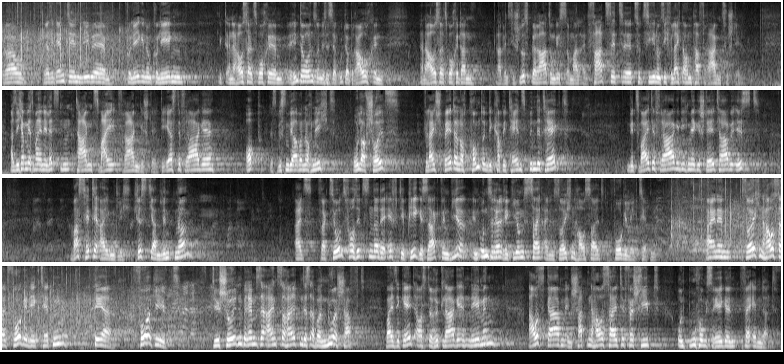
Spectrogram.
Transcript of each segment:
Frau Präsidentin, liebe Kolleginnen und Kollegen! liegt eine Haushaltswoche hinter uns und es ist ja guter Brauch, in einer Haushaltswoche dann, gerade wenn es die Schlussberatung ist, mal ein Fazit äh, zu ziehen und sich vielleicht auch ein paar Fragen zu stellen. Also ich habe mir jetzt mal in den letzten Tagen zwei Fragen gestellt. Die erste Frage, ob, das wissen wir aber noch nicht, Olaf Scholz vielleicht später noch kommt und die Kapitänsbinde trägt. Und die zweite Frage, die ich mir gestellt habe, ist, was hätte eigentlich Christian Lindner als Fraktionsvorsitzender der FDP gesagt, wenn wir in unserer Regierungszeit einen solchen Haushalt vorgelegt hätten? Einen solchen Haushalt vorgelegt hätten, der vorgibt, die Schuldenbremse einzuhalten, das aber nur schafft, weil sie Geld aus der Rücklage entnehmen, Ausgaben in Schattenhaushalte verschiebt und Buchungsregeln verändert.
